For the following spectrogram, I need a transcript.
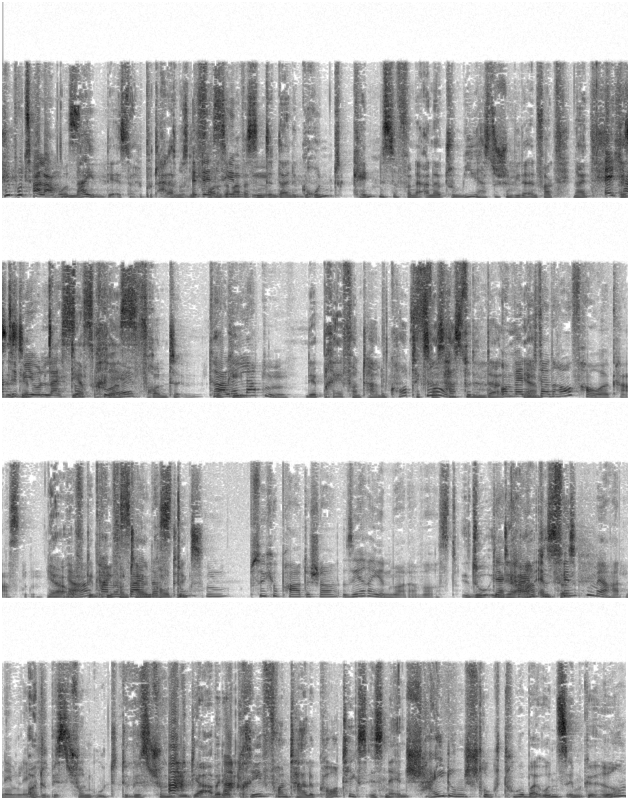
Hypothalamus. Nein, der ist der Hypothalamus nicht Der vorne. Sag mal, was sind denn deine Grundkenntnisse von der Anatomie? Hast du schon wieder in Frage? Nein, Ich das hatte ist der, der Bio-Leistungskurs. präfront Tale Lappen. Der präfrontale Kortex. So. Was hast du denn da? Und wenn ja. ich da drauf haue, Carsten, Ja, auf es präfrontalen sein, Kortex. Ein psychopathischer Serienmörder wirst. So in der, kein Art. Empfinden mehr hat, nämlich. Oh, du bist schon gut. Du bist schon gut, ja. Aber der präfrontale Kortex ist eine Entscheidungsstruktur bei uns im Gehirn,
